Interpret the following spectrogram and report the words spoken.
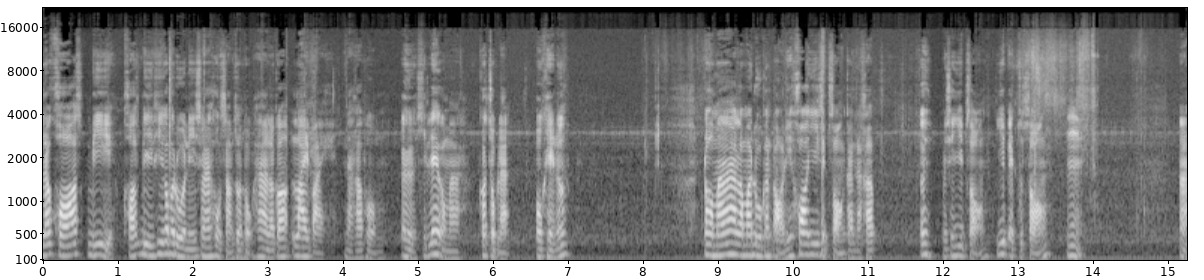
แล้วคอส B คอส B พี่ก็มาดูอันนี้ใช่ไหม6 3ส่วน6 5แล้วก็ไล่ไปนะครับผมเออคิดเลขออกมาก็จบแล้วโอเคเนอะต่อมาเรามาดูกันต่อที่ข้อ 22 กันนะครับ เอ้ยไม่ใช่ 22 21.2 อืมอะ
